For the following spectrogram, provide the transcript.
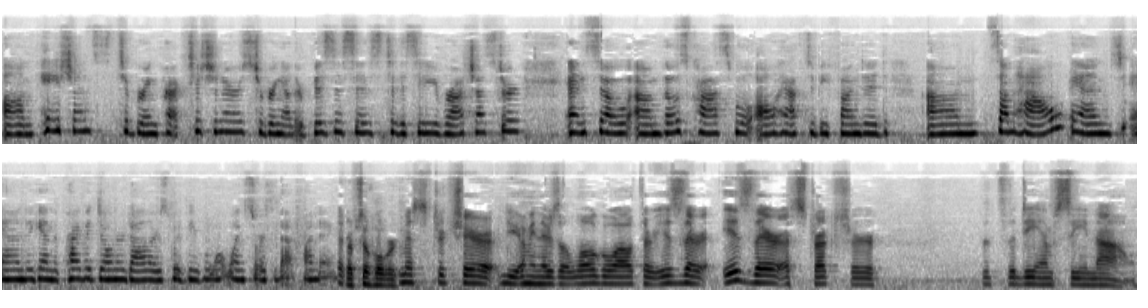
um, patients, to bring practitioners, to bring other businesses to the city of Rochester. And so um, those costs will all have to be funded um, somehow. And, and again, the private donor dollars would be one one source of that funding. Representative Holberg. Mr. Chair, do you, I mean, there's a logo out there. Is there, is there a structure that's the DMC now?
